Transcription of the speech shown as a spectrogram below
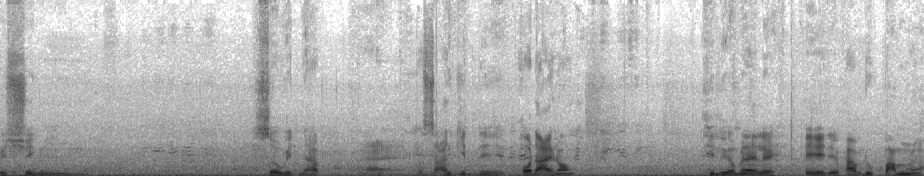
Wishing Service นะครับภาษาอังกฤษนี่พอได้น้อง ที่เหลือไม่ได้เลยเอ๊ะเดี๋ยวพาไปดูปั๊มหน่อย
